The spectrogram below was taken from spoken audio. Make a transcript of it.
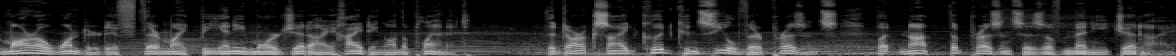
Mara wondered if there might be any more Jedi hiding on the planet. The dark side could conceal their presence, but not the presences of many Jedi.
